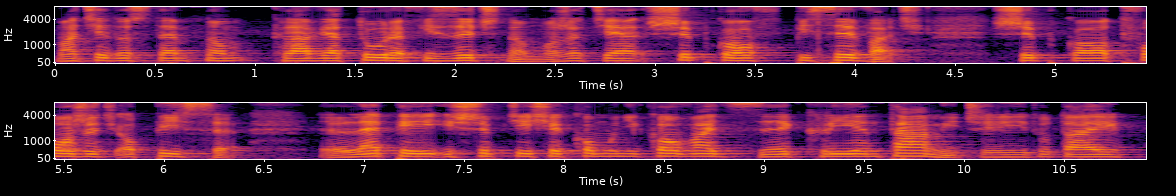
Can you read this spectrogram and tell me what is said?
macie dostępną klawiaturę fizyczną. Możecie szybko wpisywać, szybko tworzyć opisy, lepiej i szybciej się komunikować z klientami, czyli tutaj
